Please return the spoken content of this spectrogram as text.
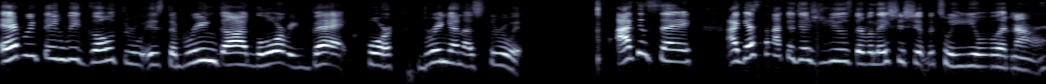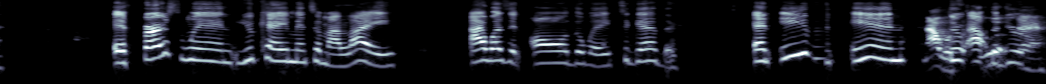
Everything we go through is to bring God glory back for bringing us through it. I can say, I guess I could just use the relationship between you and I at first when you came into my life i wasn't all the way together and even in throughout the journey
